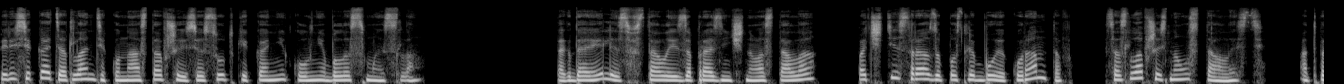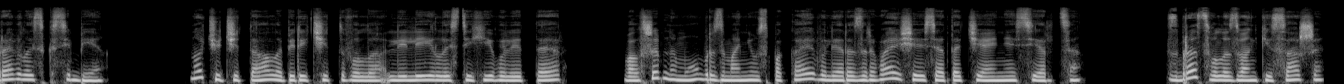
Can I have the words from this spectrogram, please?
Пересекать Атлантику на оставшиеся сутки каникул не было смысла. Тогда Элис встала из-за праздничного стола почти сразу после боя курантов, сославшись на усталость, отправилась к себе. Ночью читала, перечитывала, лелеяла стихи Валитер. Волшебным образом они успокаивали разрывающееся от отчаяния сердце. Сбрасывала звонки Саши,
